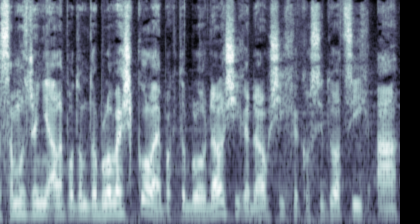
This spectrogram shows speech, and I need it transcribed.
Samozřejmě ale potom to bylo ve škole, pak to bylo dalších a dalších jako situacích a,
